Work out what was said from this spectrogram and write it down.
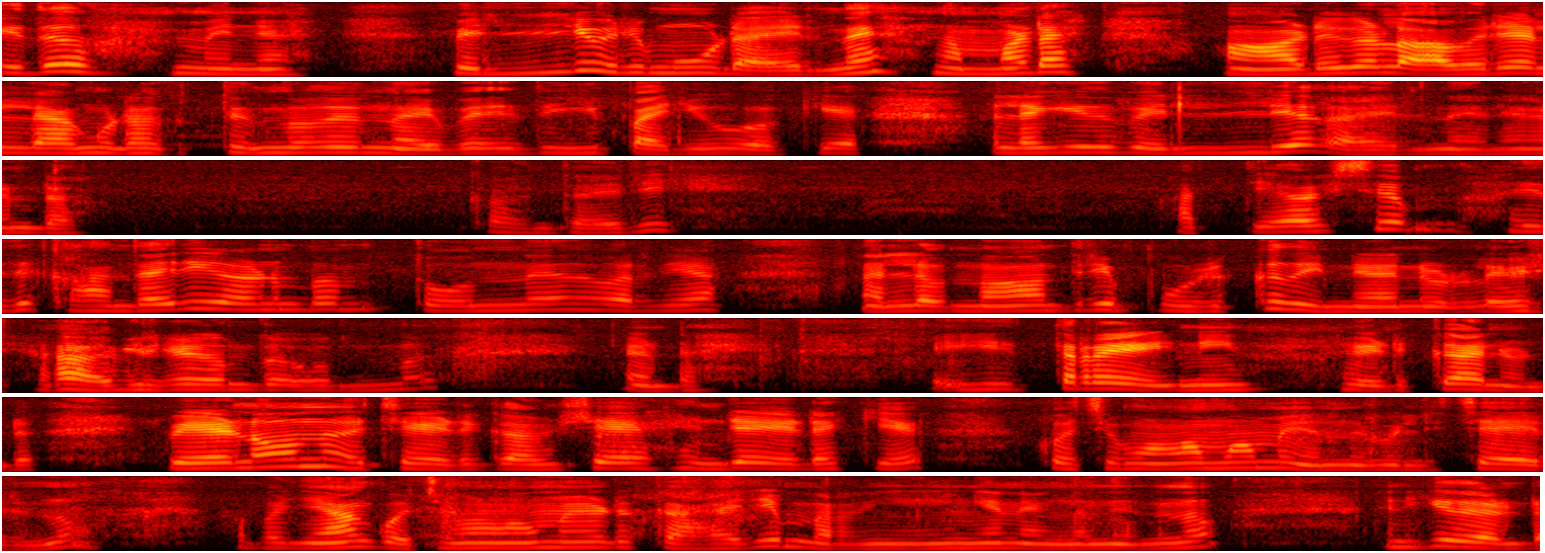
ഇത് പിന്നെ വലിയൊരു മൂടായിരുന്നേ. നമ്മുടെ ആടുകൾ അവരെല്ലാം കൂടെ തിന്നത് ഇത് ഈ പരിവൊക്കെ അല്ലെങ്കിൽ ഇത് വലിയതായിരുന്നേനെ കണ്ടോ? കാന്താരി. അത്യാവശ്യം ഇത് കാന്താരി കാണുമ്പം തോന്നുന്നതെന്ന് പറഞ്ഞാൽ നല്ല ഒന്നാന്തരം പുഴുക്ക് തിന്നാനുള്ള ഒരു ആഗ്രഹം തോന്നുന്നു. കണ്ടേ? ഇത്ര ഇനിയും എടുക്കാനുണ്ട്. വേണമെന്ന് വെച്ചാൽ എടുക്കാം. പക്ഷേ എന്റെ ഇടയ്ക്ക് കൊച്ചുമാമ എന്ന് വിളിച്ചായിരുന്നു. അപ്പോൾ ഞാൻ കൊച്ചുമാമയോട് കാര്യം പറഞ്ഞു ഇങ്ങനെ അങ്ങ് നിന്നു. എനിക്ക് വേണ്ട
